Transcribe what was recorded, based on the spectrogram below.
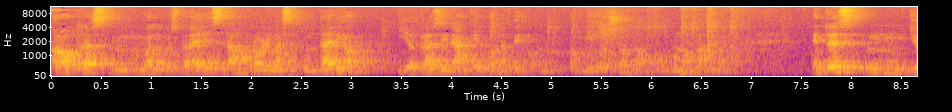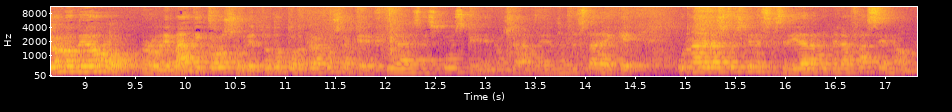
a otras, mm, bueno, pues para ellas será un problema secundario y otras dirán que, bueno, que conmigo eso no, no va. Entonces, mm, yo lo veo problemático, sobre todo por otra cosa que decías después, que no sé muy bien dónde está, de que una de las cuestiones que se en la primera fase ¿no?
